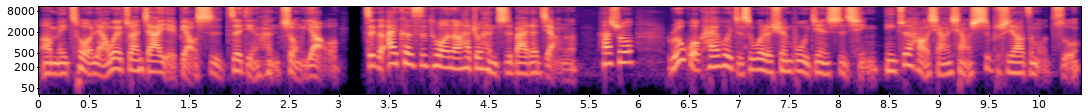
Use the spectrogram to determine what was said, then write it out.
啊，没错，两位专家也表示这点很重要。这个艾克斯托呢，他就很直白的讲了，他说：“如果开会只是为了宣布一件事情，你最好想想是不是要这么做。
